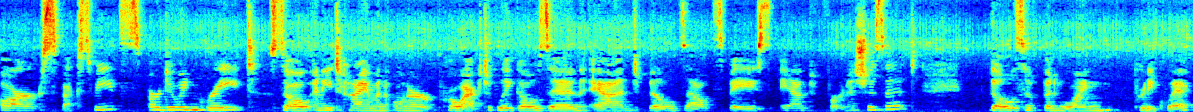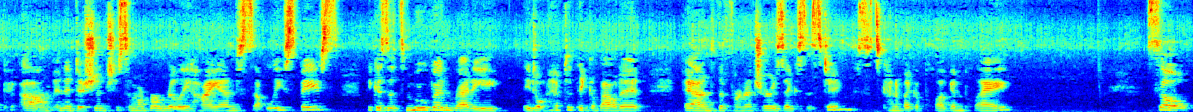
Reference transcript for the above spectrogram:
our spec suites are doing great. So anytime an owner proactively goes in and builds out space and furnishes it, those have been going pretty quick. Um, in addition to some of our really high end sublease space, because it's move in ready, they don't have to think about it, and the furniture is existing. So it's kind of like a plug and play. So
